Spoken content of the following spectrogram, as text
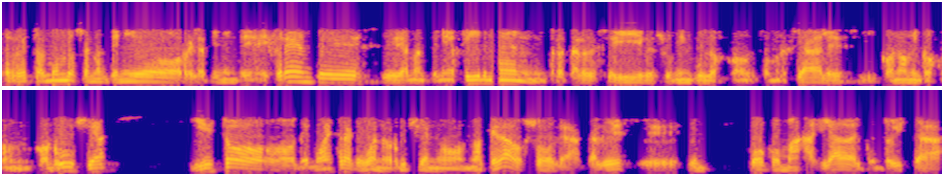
El resto del mundo se ha mantenido relativamente diferente, se ha mantenido firme en tratar de seguir sus vínculos comerciales y económicos con, con Rusia. Y esto demuestra que, bueno, Rusia no, no ha quedado sola. Tal vez eh, poco más aislada desde el punto de vista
